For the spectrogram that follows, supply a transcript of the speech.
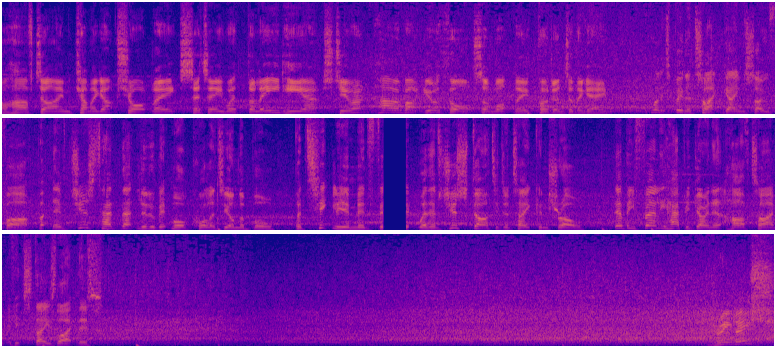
Well, half-time coming up shortly. City with the lead here. Stuart, how about your thoughts on what they've put into the game? Well, it's been a tight game so far, but they've just had that little bit more quality on the ball, particularly in midfield, where they've just started to take control. They'll be fairly happy going in at half-time if it stays like this. Grealish.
